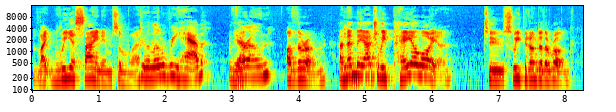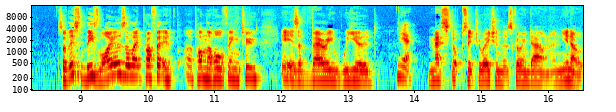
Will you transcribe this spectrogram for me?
like reassign him somewhere Do a little rehab of Yeah. their own. of their own, and then they actually pay a lawyer to sweep it under the rug. So this these lawyers are like profited upon the whole thing too. It is a very weird, Yeah. messed up situation that's going down, and you know.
